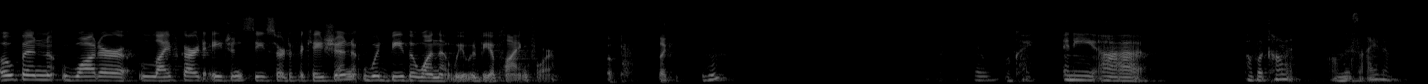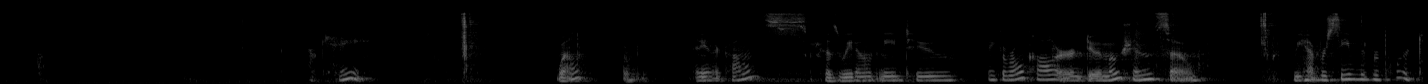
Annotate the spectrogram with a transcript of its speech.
Open Water Lifeguard Agency certification would be the one that we would be applying for. Okay, thank you. No, okay. Any uh, public comment on this item? Okay. Well, any other comments? Because we don't need to make a roll call or do a motion, so we have received the report.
